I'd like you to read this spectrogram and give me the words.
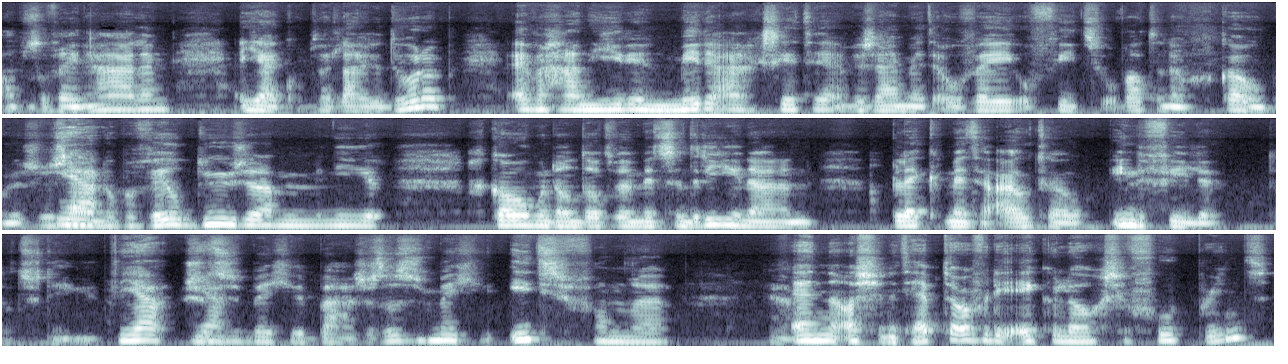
Amstelveen Haarlem. En jij komt uit Leiden-dorp. En we gaan hier in het midden eigenlijk zitten. En we zijn met OV of fiets of wat dan ook gekomen. Dus we zijn Ja. op een veel duurzame manier gekomen dan dat we met z'n drieën naar een plek met de auto in de file. Dat soort dingen. Ja, Dus ja. dat is een beetje de basis. Dat is een beetje iets van. eh, En als je het hebt over die ecologische footprint,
